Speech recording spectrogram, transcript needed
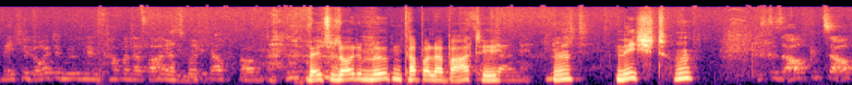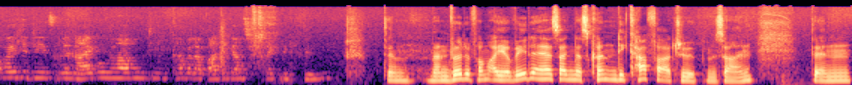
Welche Leute mögen den Kapalabhati? Ja, das wollte ich auch fragen. Welche Leute mögen Kapalabhati? Nicht. Nicht? Hm? Gibt es da auch welche, die eine Neigung haben, die Kapalabhati ganz schrecklich finden? Man würde vom Ayurveda her sagen, das könnten die Kapha-Typen sein. Denn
